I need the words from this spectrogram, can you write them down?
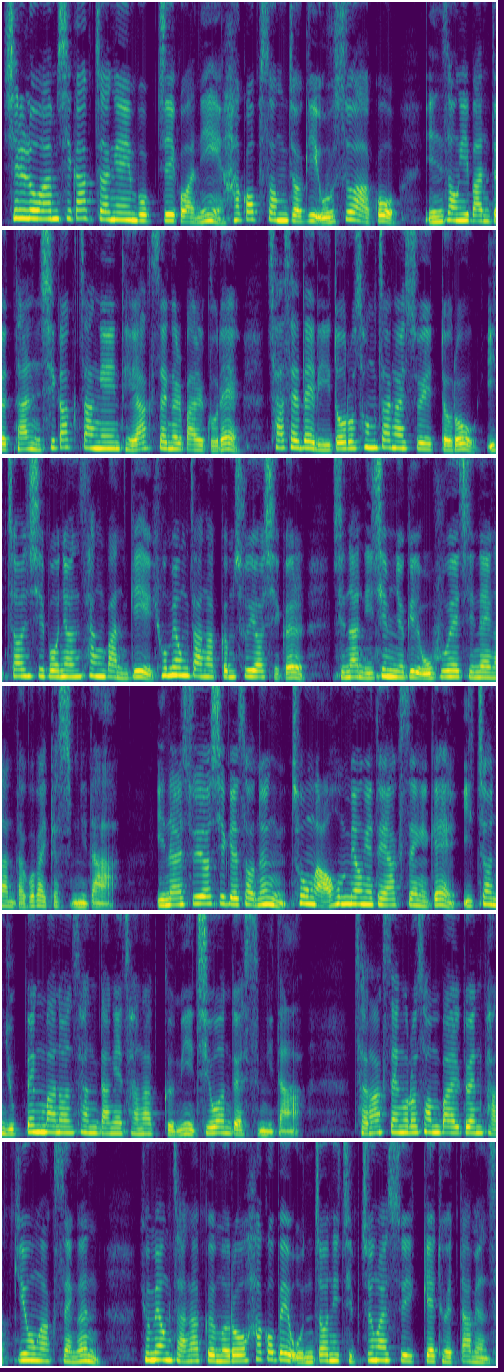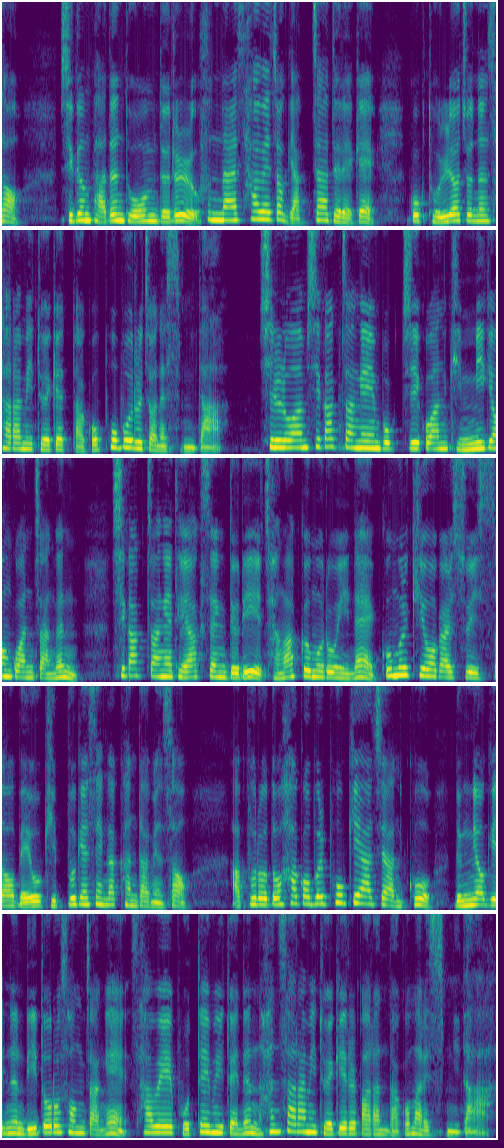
실로암 시각장애인 복지관이 학업 성적이 우수하고 인성이 반듯한 시각장애인 대학생을 발굴해 차세대 리더로 성장할 수 있도록 2015년 상반기 효명장학금 수여식을 지난 26일 오후에 진행한다고 밝혔습니다. 이날 수여식에서는 총 9명의 대학생에게 2,600만 원 상당의 장학금이 지원됐습니다. 장학생으로 선발된 박기용 학생은 효명 장학금으로 학업에 온전히 집중할 수 있게 됐다면서 지금 받은 도움들을 훗날 사회적 약자들에게 꼭 돌려주는 사람이 되겠다고 포부를 전했습니다. 실로암 시각장애인 복지관 김미경 관장은 시각장애 대학생들이 장학금으로 인해 꿈을 키워갈 수 있어 매우 기쁘게 생각한다면서 앞으로도 학업을 포기하지 않고 능력 있는 리더로 성장해 사회의 보탬이 되는 한 사람이 되기를 바란다고 말했습니다.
